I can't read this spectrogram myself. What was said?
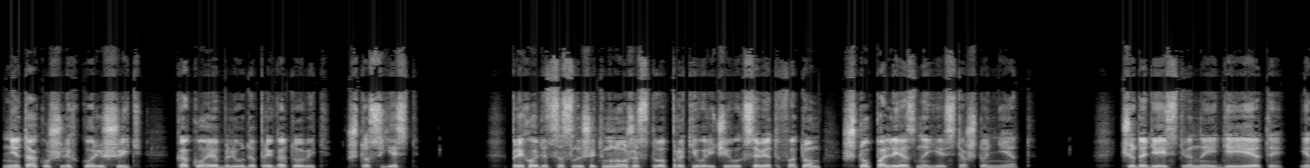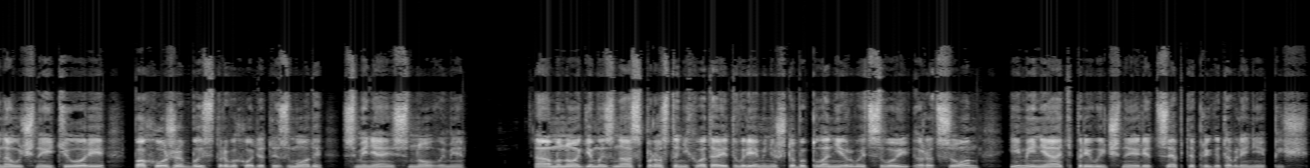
Не так уж легко решить, какое блюдо приготовить, что съесть. Приходится слышать множество противоречивых советов о том, что полезно есть, а что нет. Чудодейственные диеты и научные теории, похоже, быстро выходят из моды, сменяясь новыми. А многим из нас просто не хватает времени, чтобы планировать свой рацион и менять привычные рецепты приготовления пищи.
